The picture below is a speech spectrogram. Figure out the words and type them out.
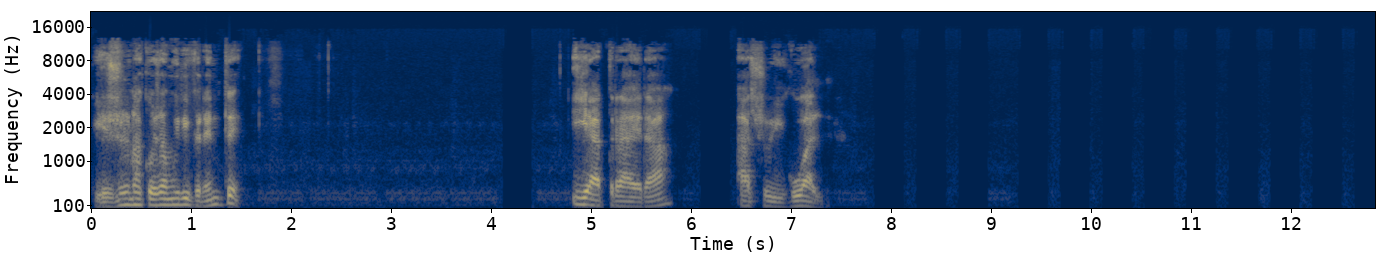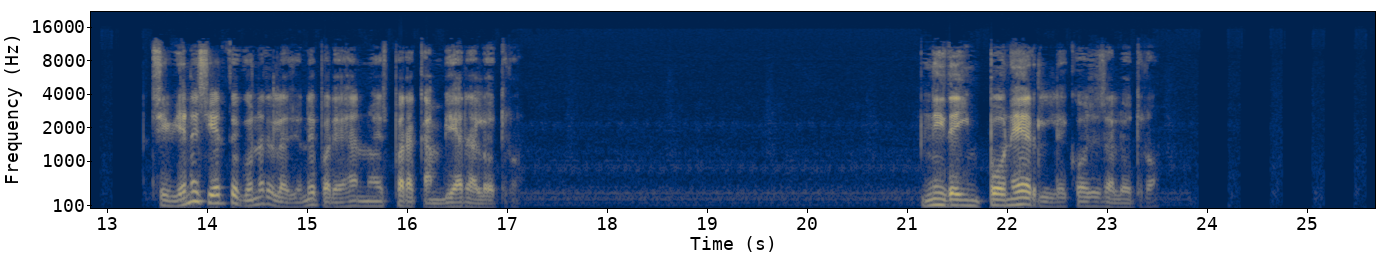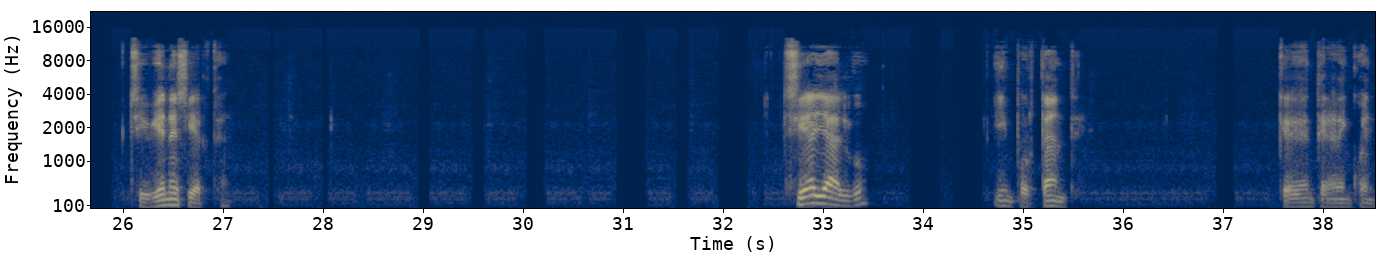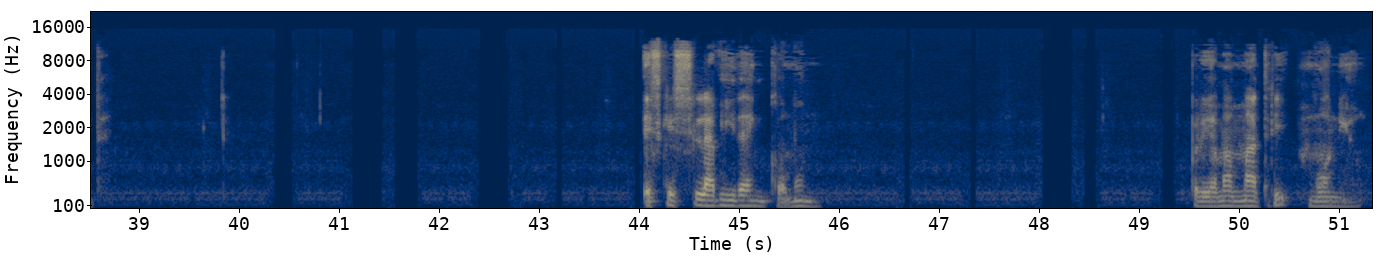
Y eso es una cosa muy diferente. Y atraerá a su igual. Si bien es cierto que una relación de pareja no es para cambiar al otro, ni de imponerle cosas al otro, si bien es cierto, si hay algo importante que deben tener en cuenta. Es que es la vida en común. Pero llaman matrimonio.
